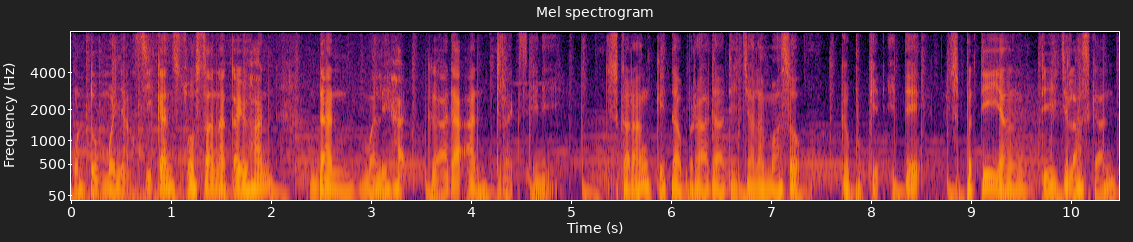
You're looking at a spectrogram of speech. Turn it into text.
untuk menyaksikan suasana kayuhan dan melihat keadaan trek ini. Sekarang kita berada di jalan masuk ke Bukit Itik. Seperti yang dijelaskan,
